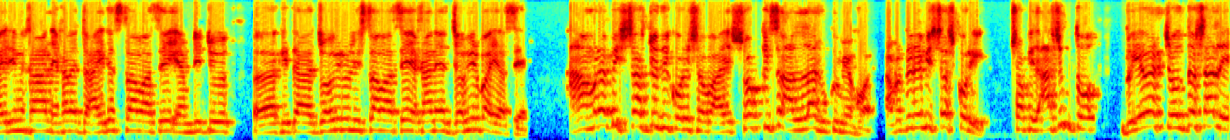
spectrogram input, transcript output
আইরিন খান, এখানে জাহিদ ইসলাম আছে এমডি টু জহিরুল ইসলাম আছে, এখানে জহির ভাই আছে। আমরা বিশ্বাস যদি করি সবাই, সবকিছু আল্লাহর হুকুমে হয়। আমরা তো বিশ্বাস করি, সবকিছু। আসুন তো, দুই হাজার চোদ্দ সালে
